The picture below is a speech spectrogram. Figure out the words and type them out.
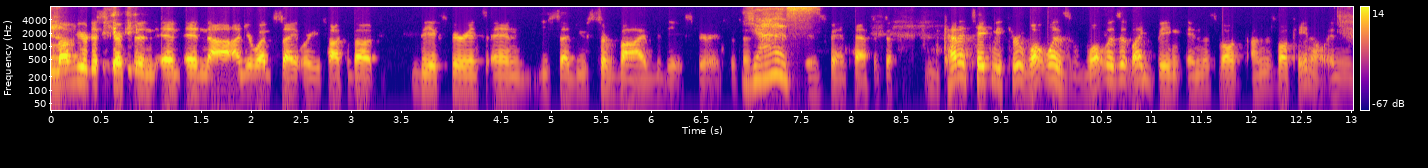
love your description in, in uh, on your website where you talk about the experience and you said you survived the experience which yes is fantastic so kind of take me through what was what was it like being in this vol- on this volcano in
